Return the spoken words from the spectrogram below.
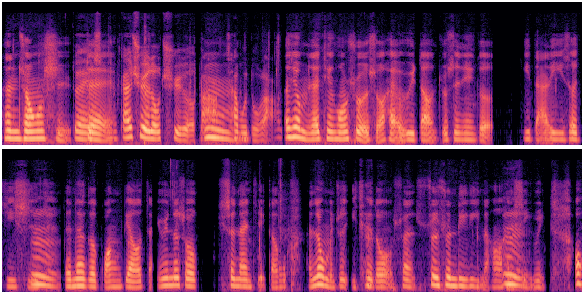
很充实。对，对，该去的都去了吧，差不嗯多啦。而且我们在天空树的时候，还有遇到就是那个意大利设计师嗯，的那个光雕展，因为那时候圣诞节刚过，反正我们就一切都算顺顺利利，然后很嗯幸运、哦。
